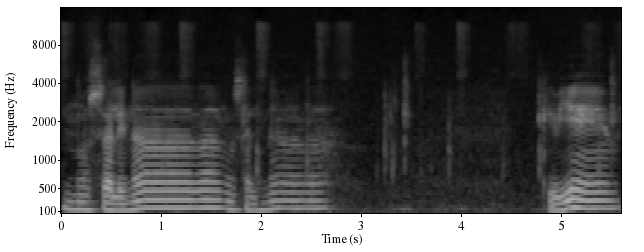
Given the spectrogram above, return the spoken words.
No sale nada, no sale nada. Qué bien.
